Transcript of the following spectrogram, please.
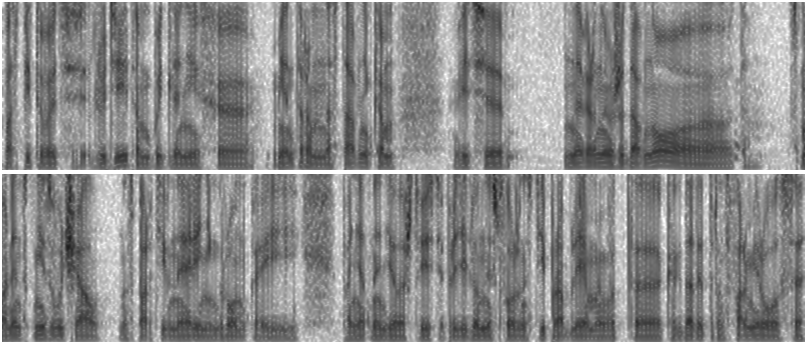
воспитывать людей, там, быть для них э, ментором, наставником? Ведь, э, наверное, уже давно там, Смоленск не звучал на спортивной арене громко, и понятное дело, что есть определенные сложности и проблемы. Вот э, когда ты трансформировался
